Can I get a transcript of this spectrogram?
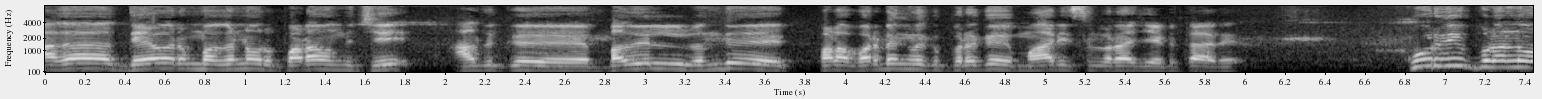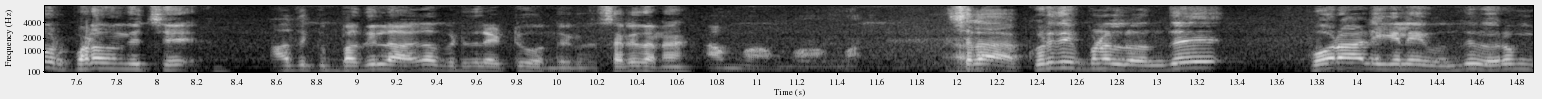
ஆக தேவர் மகன் ஒரு படம் வந்துச்சு. அதுக்கு பதில் வந்து பல வருடங்களுக்கு பிறகு மாரி செல்வராஜ் எடுத்தாரு. குருதி புலன்னு ஒரு படம் வந்துச்சு. அதுக்கு பதிலாக விடுதலை டூ வந்திருக்குது. சரிதானே? ஆமா ஆமா ஆமா. ஆக்சுவலா குருதி புனல் வந்து போராளிகளை வந்து வெறும்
